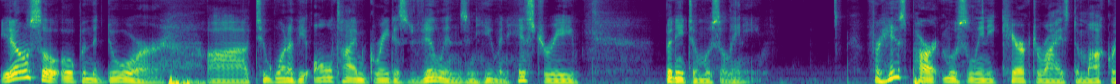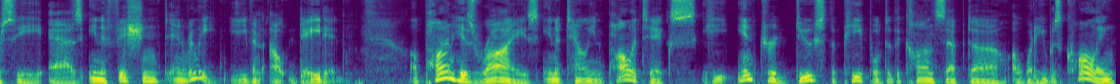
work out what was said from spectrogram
It also opened the door uh, to one of the all time greatest villains in human history, Benito Mussolini. For his part, Mussolini characterized democracy as inefficient and really even outdated. Upon his rise in Italian politics, he introduced the people to the concept uh, of what he was calling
